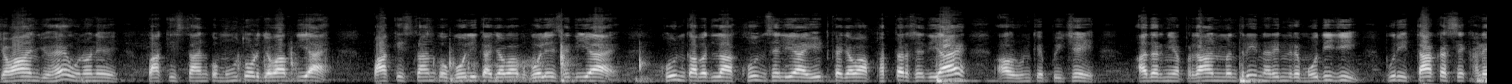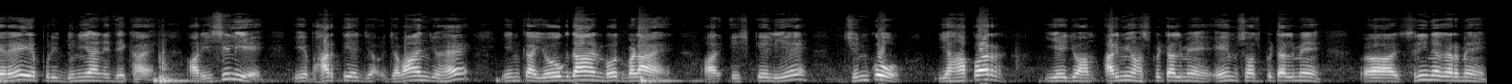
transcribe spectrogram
जवान जो है, उन्होंने पाकिस्तान को मुँह तोड़ जवाब दिया है। पाकिस्तान को गोली का जवाब गोले से दिया है। खून का बदला खून से लिया, ईट का जवाब पत्थर से दिया है और उनके पीछे आदरणीय प्रधानमंत्री नरेंद्र मोदी जी पूरी ताकत से खड़े रहे, ये पूरी दुनिया ने देखा है। और इसीलिए ये भारतीय जवान जो है, इनका योगदान बहुत बड़ा है। और इसके लिए जिनको यहाँ पर ये जो हम आर्मी हॉस्पिटल में, एम्स हॉस्पिटल में श्रीनगर में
